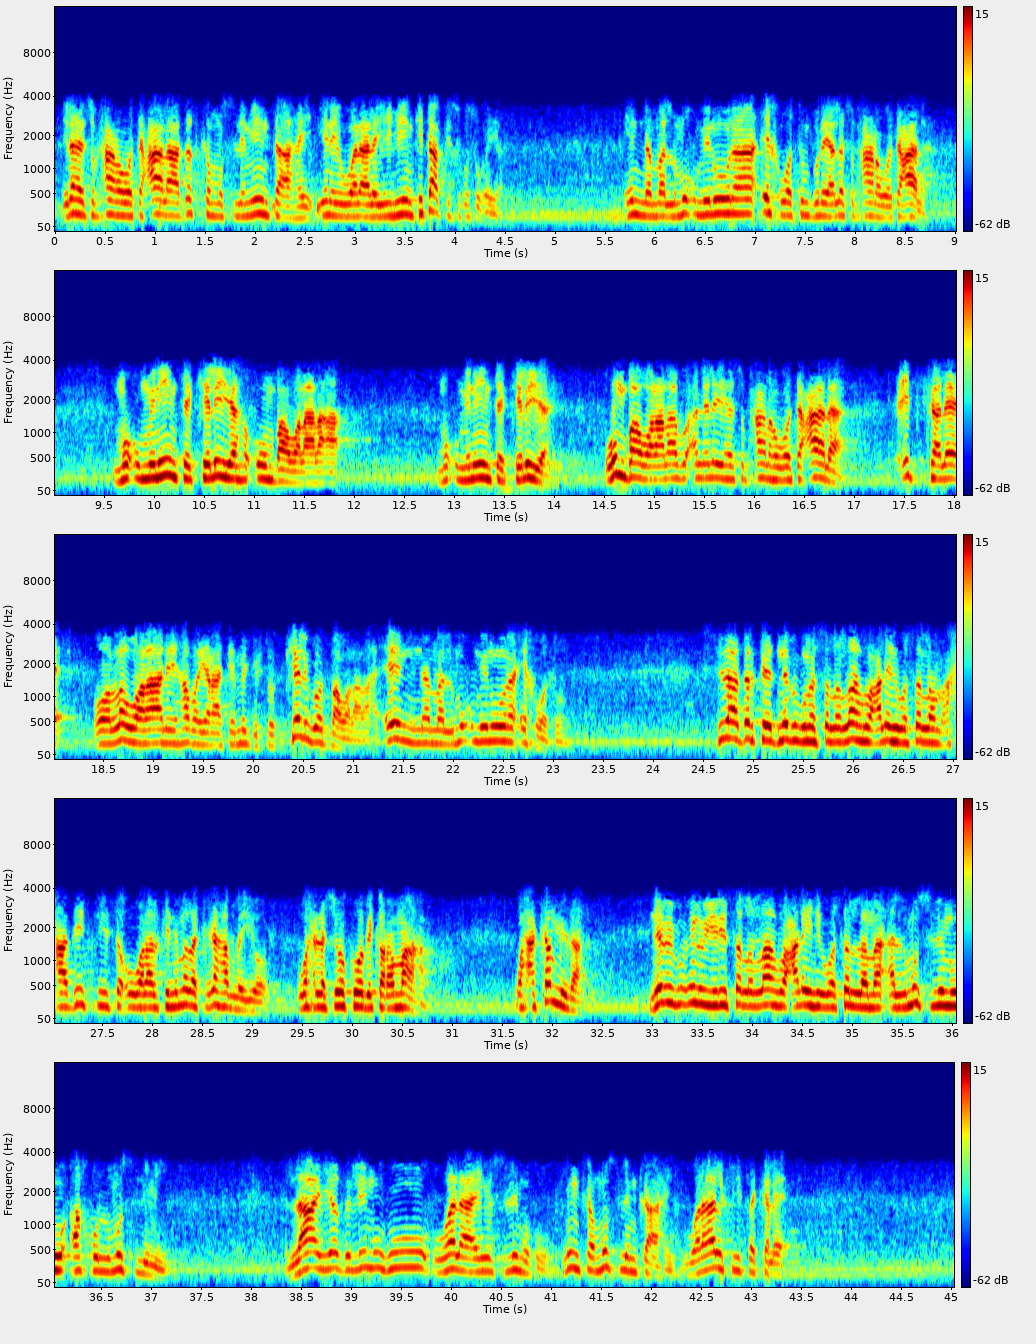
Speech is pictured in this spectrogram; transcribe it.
Ilaahay subxaanahu watacaala dadka muslimiinta ahay inay walaala yihiin kitaabkiisa ku sugaya. Inama almu'minuuna ikhwatun buu ley alle subxaanahu watacaala mu'miniinta keliya unbaa walaala-a. Mu'miniinta keliya unbaa walaalaa buu alle leeyahay subxaanahu watacaala cid kale oo la walaali haba yaraatee ma jirto. Keligood baa walaalaha. Inama almu'minuuna ikhwatun. Sidaa darteed nebiguna sala allahu calayhi wasalam axaadiistiisa uu walaaltinimada kaga hadlayo wax la soo koobi karo ma aha. Waxaa ka mid ah nebigu inuu yidhi sala allahu calayhi wasalama almuslimu akhu lmuslimi laa yadlimuhu walaa yuslimuhu. Ninka muslimka ahi walaalkiisa kale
